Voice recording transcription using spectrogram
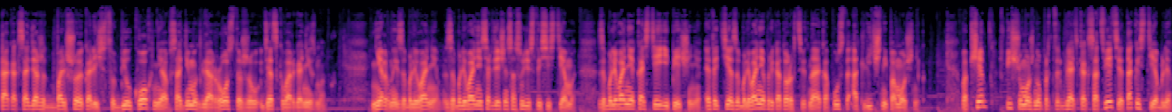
так как содержит большое количество белков, необходимых для роста детского организма нервные заболевания, заболевания сердечно-сосудистой системы, заболевания костей и печени. Это те заболевания, при которых цветная капуста – отличный помощник. Вообще, в пищу можно употреблять как соцветия, так и стебли.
